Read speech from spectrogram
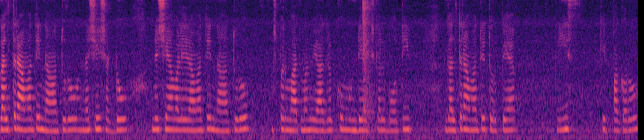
ਗਲਤ ਰਾਵਾਂ ਤੇ ਨਾ ਤੁਰੋ, ਨਸ਼ੇ ਛੱਡੋ, ਨਸ਼ਿਆਂ ਵਾਲੇ ਰਾਵਾਂ ਤੇ ਨਾ ਤੁਰੋ। ਉਸ ਪਰਮਾਤਮਾ ਨੂੰ ਯਾਦ ਰੱਖੋ, ਮੁੰਡੇ ਅੱਜ ਕੱਲ ਬਹੁਤ ਹੀ ਗਲਤ ਰਾਵਾਂ ਤੇ ਤੁਰ ਪਿਆ। ਪਲੀਜ਼ ਕਿਰਪਾ ਕਰੋ,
